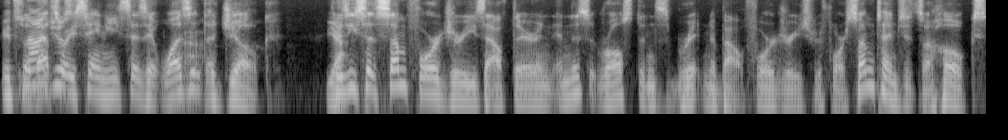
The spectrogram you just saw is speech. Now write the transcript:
It's so not that's what he's saying. He says it wasn't a joke. Yeah. Because he says some forgeries out there, and, and this Rollston's written about forgeries before. Sometimes it's a hoax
